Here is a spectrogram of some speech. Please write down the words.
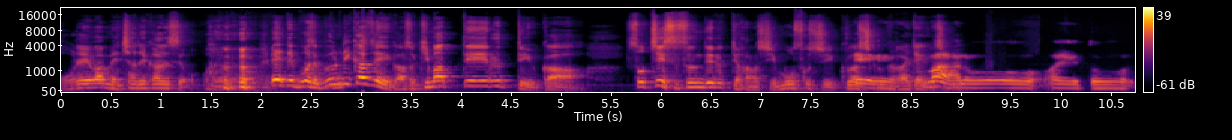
これはめちゃでかですよ。うんえ、で、ごめんなさい、分離課税がそう決まっているっていうか、そっちに進んでるっていう話、もう少し詳しく伺いたいんですよ、ねまあ、あの、えっ、と、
